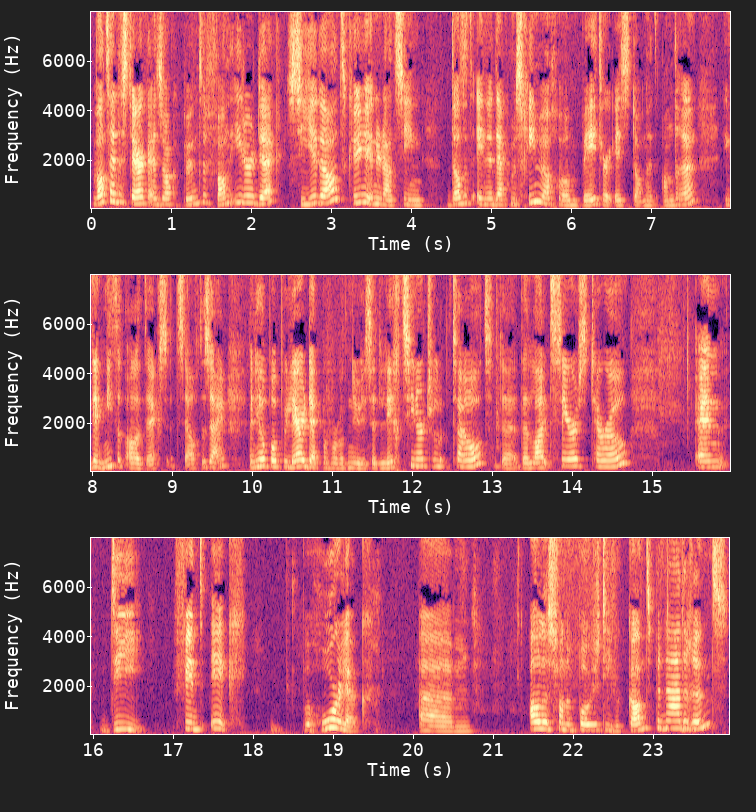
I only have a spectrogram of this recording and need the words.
Wat zijn de sterke en zwakke punten van ieder deck? Zie je dat? Kun je inderdaad zien dat het ene deck misschien wel gewoon beter is dan het andere? Ik denk niet dat alle decks hetzelfde zijn. Een heel populair deck bijvoorbeeld nu is het Lichtziener Tarot, de, de Lightseers Tarot. En die vind ik behoorlijk um, alles van een positieve kant benaderend.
